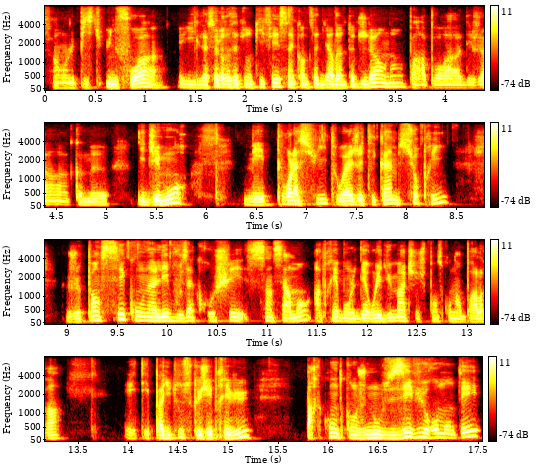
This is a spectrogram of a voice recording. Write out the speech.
enfin, on le piste une fois, et la seule réception qu'il fait, 57 yards d'un touchdown, hein, par rapport à déjà comme euh, DJ Moore. Mais pour la suite, ouais, j'étais quand même surpris. Je pensais qu'on allait vous accrocher sincèrement. Après, bon, le déroulé du match, et je pense qu'on en parlera, n'était pas du tout ce que j'ai prévu. Par contre, quand je nous ai vu remonter,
